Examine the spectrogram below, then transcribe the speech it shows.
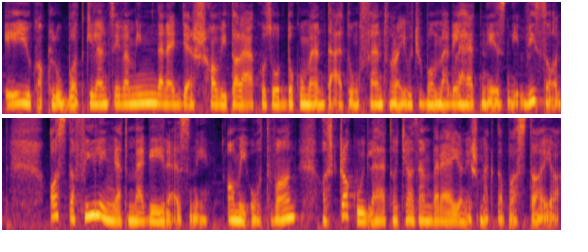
éljük a klubot, kilenc éve minden egyes havi találkozót dokumentáltunk, fent van a YouTube-on, meg lehet nézni. Viszont azt a feelinget megérezni, ami ott van, az csak úgy lehet, hogyha az ember eljön és megtapasztalja.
